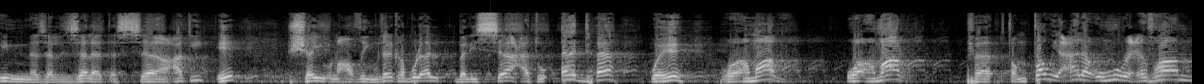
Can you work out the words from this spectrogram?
إن زلزلة الساعة إيه؟ شيء عظيم. لذلك ربنا قال بل الساعة أدهى وإيه؟ وأمر وأمر. فتنطوي على أمور عظام.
